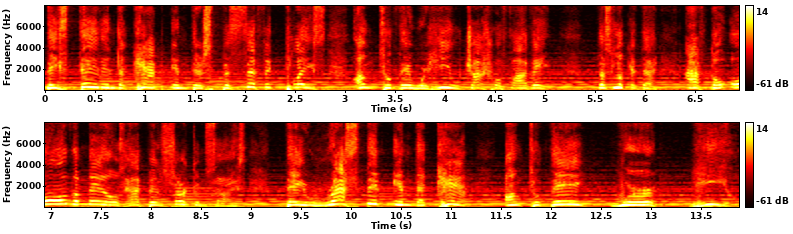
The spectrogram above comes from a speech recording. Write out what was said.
they stayed in the camp in their specific place until they were healed. Joshua 5 8. Let's look at that. After all the males had been circumcised, they rested in the camp until they were healed.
